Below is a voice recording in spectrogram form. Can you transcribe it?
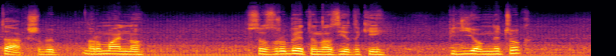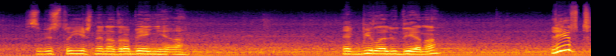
Так, щоб нормально все зробити, у нас є такий підйомничок. Собі стоїш не на драбині, а як біла людина. Ліфт!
